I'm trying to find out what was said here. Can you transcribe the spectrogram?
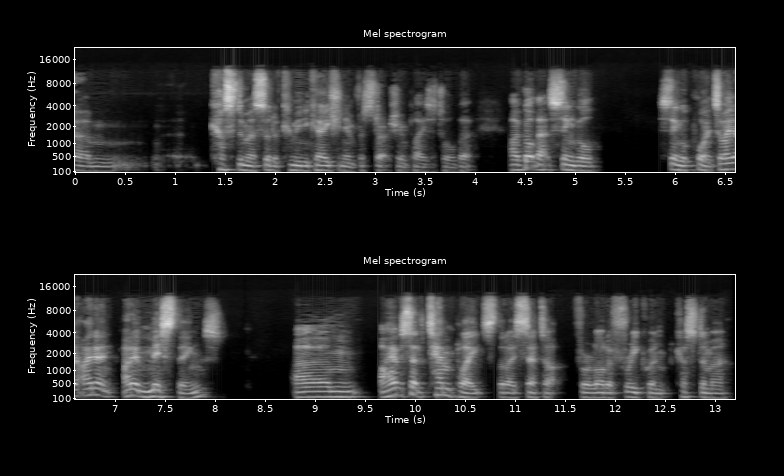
um, customer sort of communication infrastructure in place at all. But I've got that single single point, so I, I don't I don't miss things. Um, I have a set of templates that I set up for a lot of frequent customer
